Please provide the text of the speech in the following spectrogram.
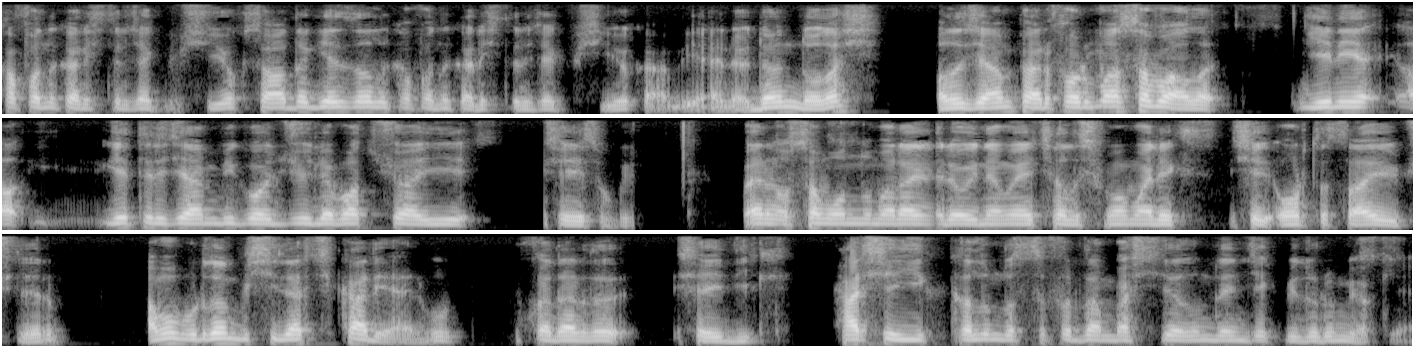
kafanı karıştıracak bir şey yok. Sağda Gezal'ı kafanı karıştıracak bir şey yok abi. Yani dön dolaş. Alacağım performansa bağlı. Yeni getireceğim bir golcüyle Batshuayi'yi şeye sokacağım. Ben olsam on numarayla oynamaya çalışmam. Alex şey orta sahaya üçlerim. Ama buradan bir şeyler çıkar yani. Bu bu kadar da şey değil. her şeyi yıkalım da sıfırdan başlayalım denecek bir durum yok yani.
